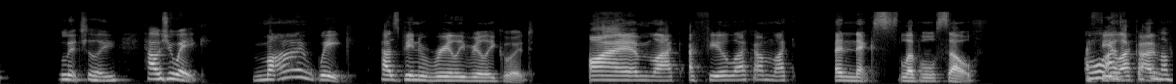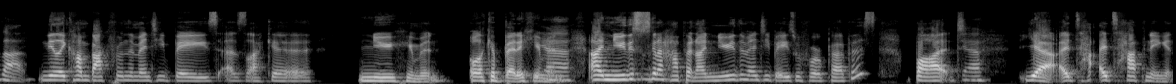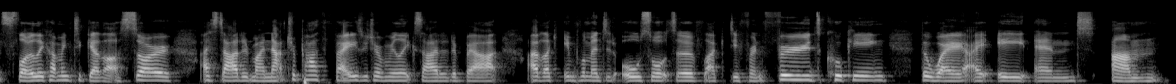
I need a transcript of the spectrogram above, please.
Literally. How's your week? My week has been really, really good. I am like, I feel like I'm like a next level self. I oh, feel I like I've love that. nearly come back from the mentee bees as like a new human or like a better human. Yeah. I knew this was going to happen. I knew the mentee bees were for a purpose, but yeah yeah, it's it's happening. It's slowly coming together. So I started my naturopath phase, which I'm really excited about. I've like implemented all sorts of like different foods, cooking, the way I eat, and um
